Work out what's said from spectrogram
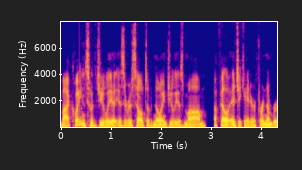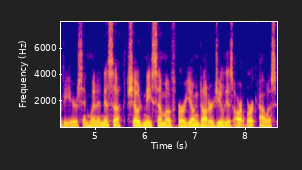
My acquaintance with Julia is a result of knowing Julia's mom, a fellow educator for a number of years, and when Anissa showed me some of her young daughter Julia's artwork, I was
